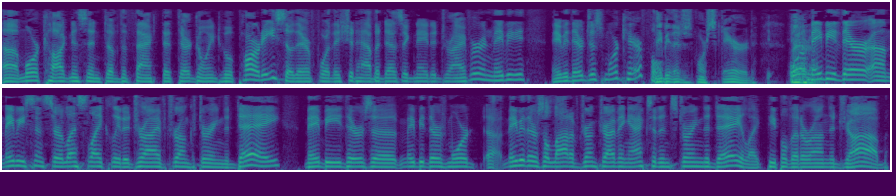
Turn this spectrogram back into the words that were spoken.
uh, more cognizant of the fact that they're going to a party, so therefore they should have a designated driver. And maybe maybe they're just more careful. Maybe they're just more scared. Or maybe they're uh, maybe since they're less likely to drive drunk during the day, maybe there's a maybe there's more uh, maybe there's a lot of drunk driving accidents during the day, like people that are on the job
